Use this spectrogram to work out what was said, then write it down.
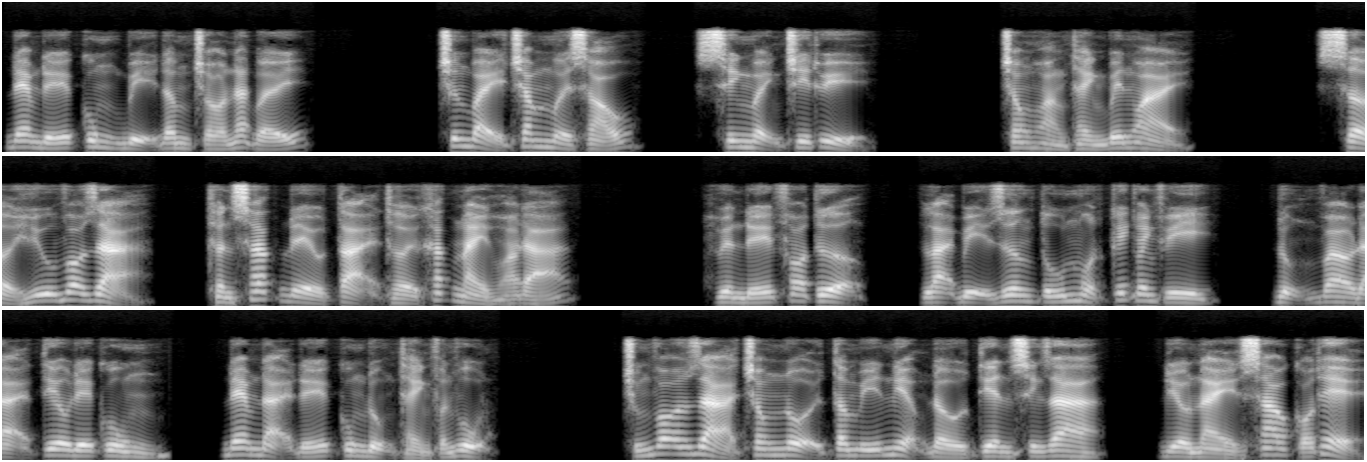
đem đế cung bị đâm cho nát bấy. Chương 716, sinh mệnh chi thủy. Trong hoàng thành bên ngoài, sở hữu võ giả, thần sắc đều tại thời khắc này hóa đá. Huyền đế pho tượng, lại bị Dương Tú một kích oanh phi, đụng vào đại tiêu đế cung, đem đại đế cung đụng thành phấn vụn. Chúng võ giả trong nội tâm ý niệm đầu tiên sinh ra, điều này sao có thể?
